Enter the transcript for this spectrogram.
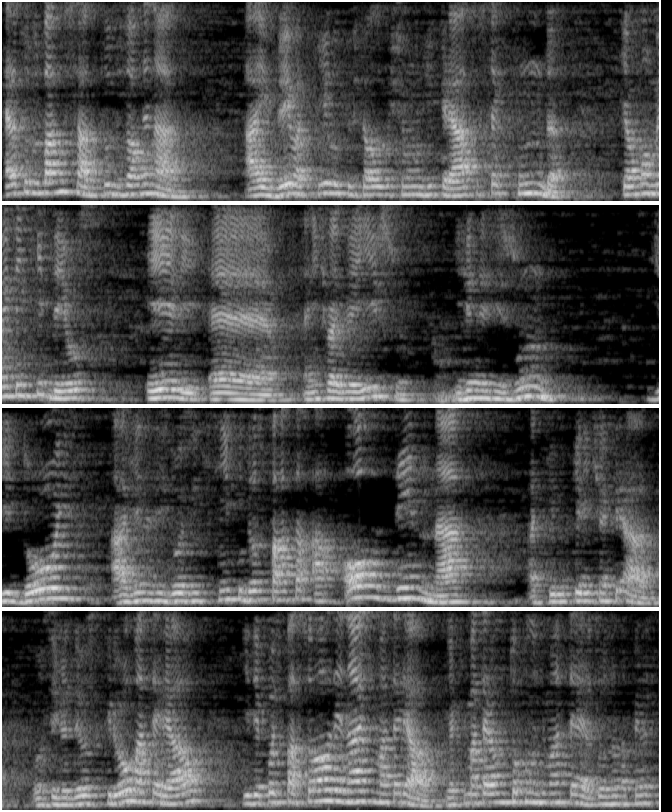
era tudo bagunçado, tudo desordenado. Aí veio aquilo que os teólogos chamam de criação secunda, que é o momento em que Deus, ele, é, a gente vai ver isso em Gênesis 1, de 2 a Gênesis 2, 25, Deus passa a ordenar aquilo que ele tinha criado. Ou seja, Deus criou o material e depois passou a ordenar esse material. E aqui material não estou falando de matéria, estou usando apenas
